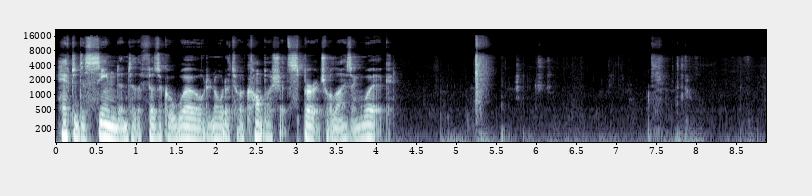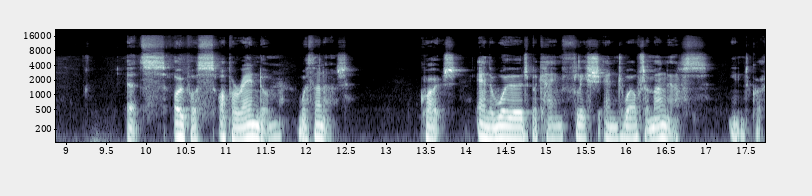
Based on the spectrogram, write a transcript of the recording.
have to descend into the physical world in order to accomplish its spiritualizing work. Its opus operandum within it. Quote, and the Word became flesh and dwelt among us. End quote.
